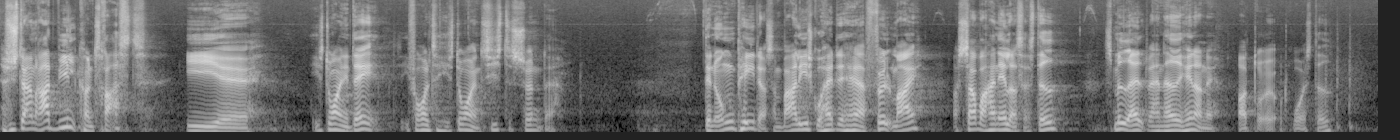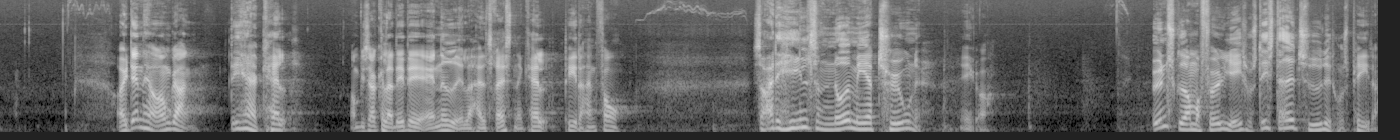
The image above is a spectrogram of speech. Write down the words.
Jeg synes, der er en ret vild kontrast i øh, historien i dag i forhold til historien sidste søndag. Den unge Peter, som bare lige skulle have det her, følg mig, og så var han ellers afsted, smed alt, hvad han havde i hænderne, og drog, drog afsted. Og i den her omgang, det her kald, om vi så kalder det det andet eller 50. kald, Peter han får, så er det hele sådan noget mere tøvende. Ikke? Ønsket om at følge Jesus, det er stadig tydeligt hos Peter.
